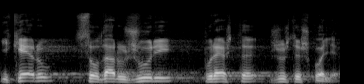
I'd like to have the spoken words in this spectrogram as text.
E quero saudar o júri por esta justa escolha.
